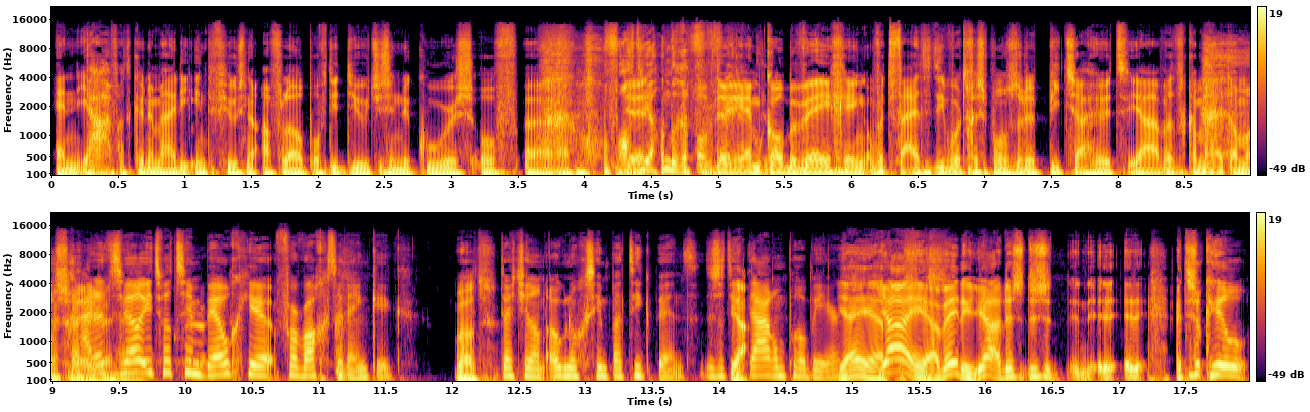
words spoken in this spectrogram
En ja, wat kunnen mij die interviews na aflopen? Of die duwtjes in de koers? Of, eh, Of al de, die andere Of de Remco-beweging. Of het feit dat hij wordt gesponsord door de Pizza Hut. Ja, wat kan mij het allemaal schelen? Ja, dat is wel iets wat ze in België verwachten, denk ik. Wat? Dat je dan ook nog sympathiek bent. Dus dat hij Ja. daarom probeert. Ja, ja, Ja, weet ik. Ja, dus, dus het, het is ook heel.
